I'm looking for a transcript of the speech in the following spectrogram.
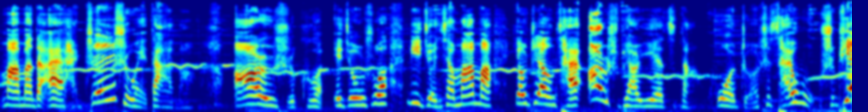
妈妈的爱还真是伟大呢。二十克，也就是说，丽卷向妈妈要这样裁二十片叶子呢，或者是裁五十片。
